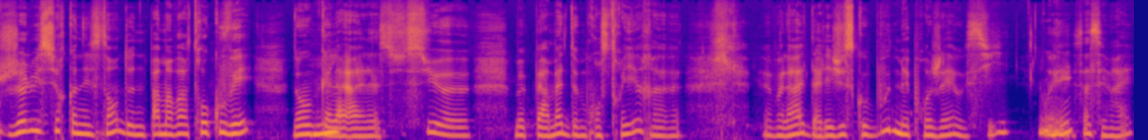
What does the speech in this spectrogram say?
je lui suis reconnaissant de ne pas m'avoir trop couvé. Donc, Mhm. elle, a, elle a su euh, me permettre de me construire, euh, euh, voilà, d'aller jusqu'au bout de mes projets aussi. Oui. ça c'est vrai.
